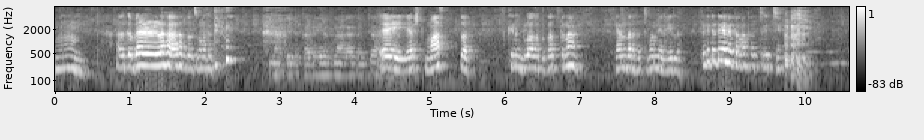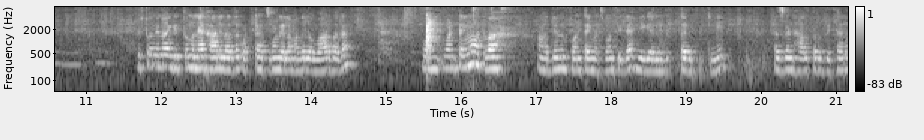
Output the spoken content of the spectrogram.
ಹ್ಞೂ ಅದಕ್ಕೆ ಬೆಳ್ಳ ಹಾಕಿ ಏಯ್ ಎಷ್ಟು ಮಸ್ತ್. ಸ್ಕಿನ್ ಗ್ಲೋ ಆಗುತ್ತೆ ಗೊತ್ತನ? ಎಂದಾರ ಹಚ್ಕೊಂಡೇನು ಇಲ್ಲ. ತಡಿ ತಡಿ ಏನೈತೆ ಮತ್ತೆ ಹಚ್ಚಿಚ್ಚಿ ಎಷ್ಟೊಂದು ದಿನ ಆಗಿತ್ತು ಮನ್ಯಾಗ ಹಾಲಿಲ್ಲಾರ್ದ ಕೊಟ್ಟೆ ಹಚ್ಕೊಂಡಿಲ್ಲ ಮೊದಲು ವಾರದಾಗ. ಒನ್ ಒನ್ ಟೈಮು ಅಥವಾ ಹದಿನೈದು ಒನ್ ಟೈಮ್ ಹಚ್ಕೊತಿದ್ದೆ. ಈಗ ಅಲ್ಲಿ ಬಿಟ್ಟ ಬಿಟ್ಬಿಟ್ಟಿನಿ. ಹಸ್ಬೆಂಡ್ ಹಾಲು ತರದು ಬಿಟ್ಟಾರ.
